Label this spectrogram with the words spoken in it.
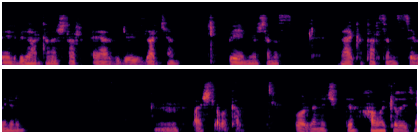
E, bir de arkadaşlar eğer videoyu izlerken beğeniyorsanız like atarsanız sevinirim. Hmm, başla bakalım. Bu arada ne çıktı? Hava kılıcı.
